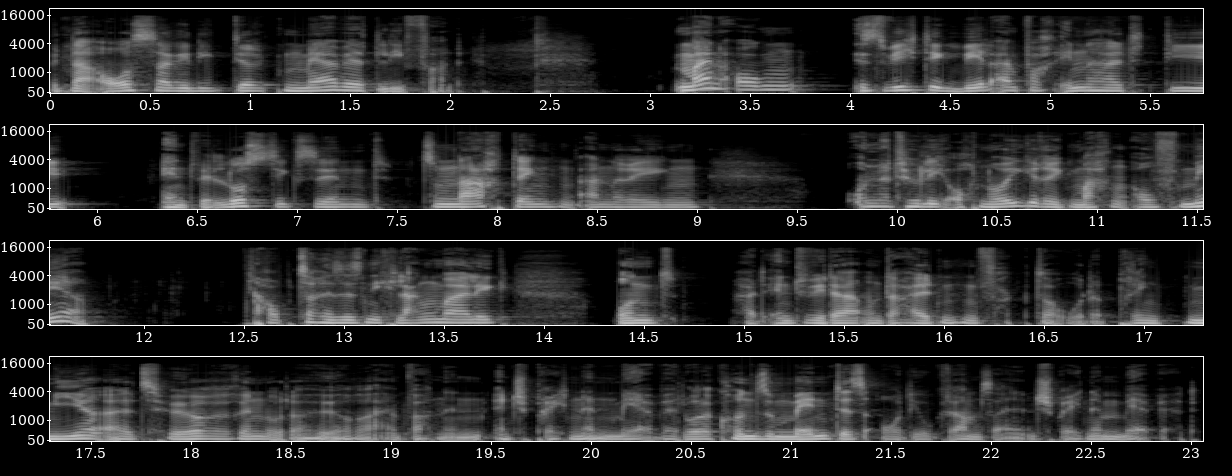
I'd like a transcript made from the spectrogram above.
mit einer Aussage, die direkten Mehrwert liefert. In meinen Augen ist wichtig, wähl einfach Inhalte, die entweder lustig sind, zum Nachdenken anregen und natürlich auch neugierig machen auf mehr. Hauptsache es ist nicht langweilig und hat entweder unterhaltenden Faktor oder bringt mir als Hörerin oder Hörer einfach einen entsprechenden Mehrwert oder Konsument des Audiogramms einen entsprechenden Mehrwert.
